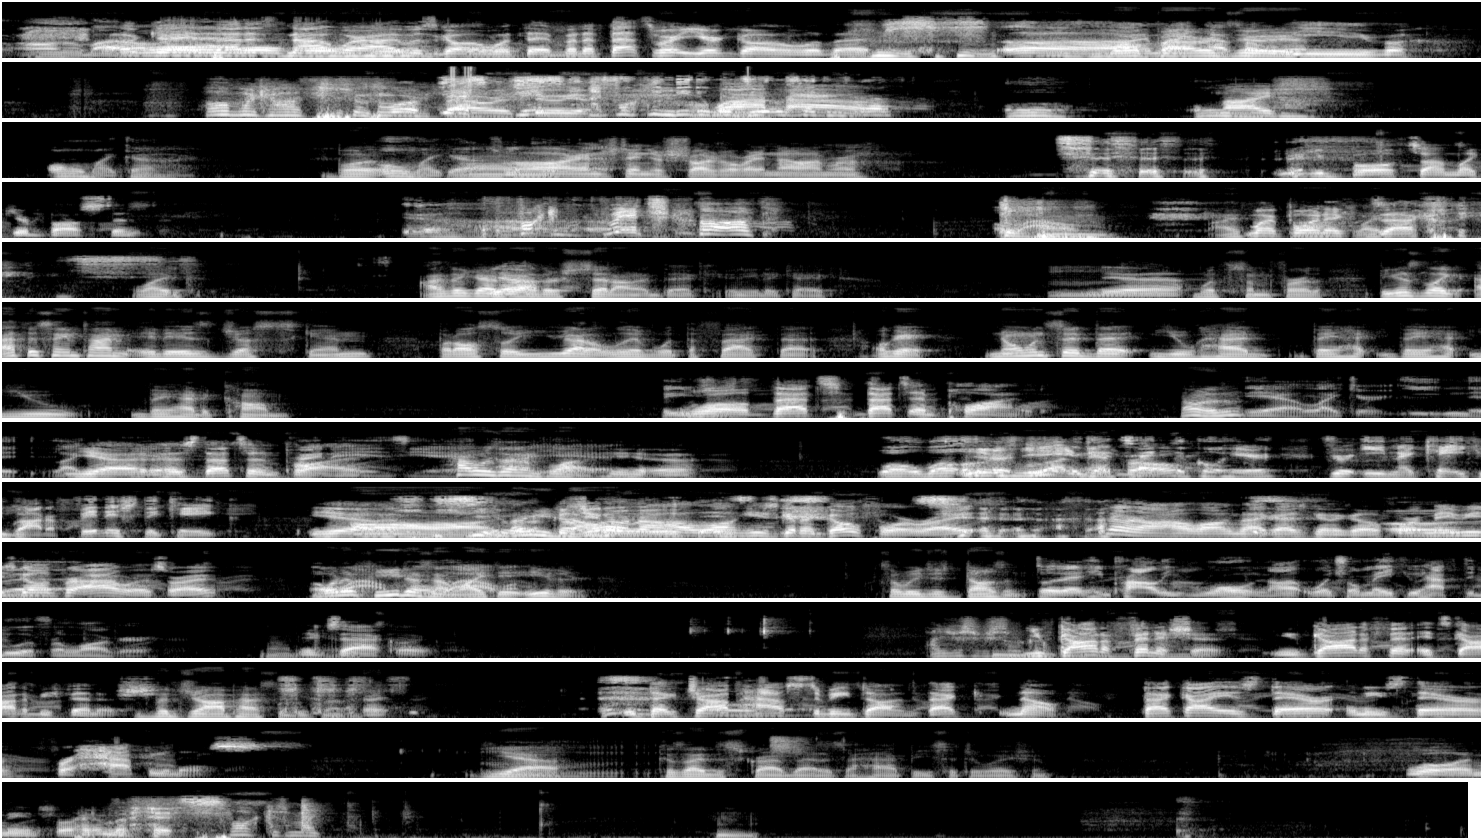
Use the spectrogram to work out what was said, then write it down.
I don't know about Okay, that. that is not where I was going with it, but if that's where you're going with it, uh, I might have to to ya. leave. Oh my god. More Yes, power yes, to you. I fucking did it with Wow. zero seconds left. Oh. Oh my nice. God. Oh my god. But. Oh my gosh. Oh, um, I understand your struggle right now, Emro. You both sound like you're busting. Fucking bitch! Uh, um. I, My point uh, like- exactly. Like, I think I'd Yeah. rather sit on a dick and eat a cake Yeah. with some further because, like, at the same time, it is just skin, but also you gotta live with the fact that okay, no one said that you had they had they had you they had to come. Well, that's that's implied. No, it isn't. yeah, like you're eating it. Like yeah, it is. That's implied. is, yeah, How is that implied? yeah. Yeah. Well, well, You're if we gotta eating get it, bro. technical here, if you're eating a cake, you gotta finish the cake. Yeah. Aw, You no, are you Because you don't. don't know how long he's gonna go for, right? You don't know how long that guy's gonna go for. Oh, Maybe he's man. going for hours, right? Oh, what if he doesn't Oh, like it either? So he just doesn't. So then he probably won't not, which will make you have to do it for longer. Oh, Exactly. I used to be so You good. gotta finish it. You gotta fin. It's gotta be finished. The job has to be finished. Right? The job Oh, has to be done. That no, that guy is there, and he's there for happiness. Yeah, because I describe that as a happy situation. Well, I mean, for him, it is. Fuck is my. Hmm.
